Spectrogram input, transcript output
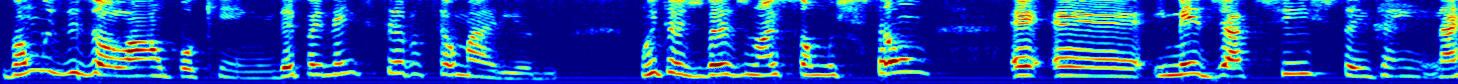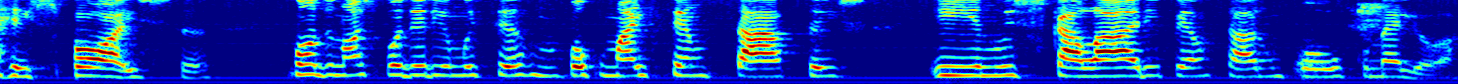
Vamos isolar um pouquinho, independente de ser o seu marido. Muitas vezes nós somos tão é, é, imediatistas em, na resposta, quando nós poderíamos ser um pouco mais sensatas e nos calar e pensar um pouco melhor.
